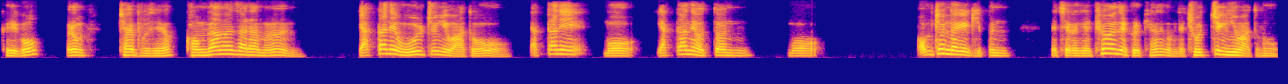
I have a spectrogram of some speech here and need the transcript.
그리고 여러분 잘 보세요. 건강한 사람은 약간의 우울증이 와도 약간의 뭐, 약간의 어떤 뭐 엄청나게 기쁜, 제가 그냥 표현을 그렇게 하는 겁니다. 조증이 와도,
